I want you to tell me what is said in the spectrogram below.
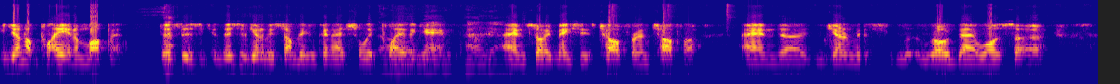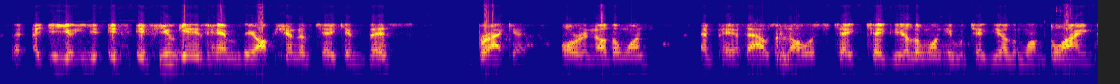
you're not playing a muppet. This is this is going to be somebody who can actually play Oh, the yeah. game Hell yeah. and so it makes it tougher and tougher. And uh, Jeremy's road there was, uh, uh, you, you, if if you gave him the option of taking this bracket or another one, and pay a thousand dollars to take take the other one, he would take the other one blind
